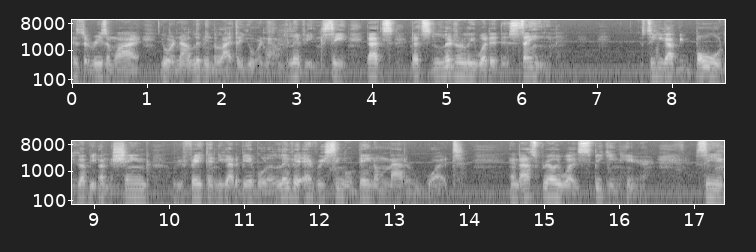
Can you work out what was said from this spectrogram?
is the reason why you are now living the life that you are now living. See, that's that's literally what it is saying. See, you gotta be bold, you gotta be unashamed of your faith, and you gotta be able to live it every single day, no matter what. And that's really what is speaking here. See,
